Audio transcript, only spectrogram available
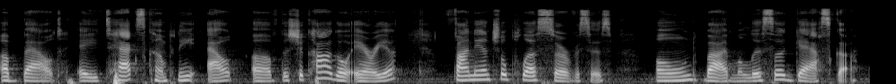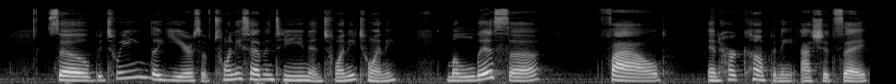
about a tax company out of the Chicago area, Financial Plus Services, owned by Melissa Gasca. So, between the years of 2017 and 2020, Melissa filed, in her company, I should say,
